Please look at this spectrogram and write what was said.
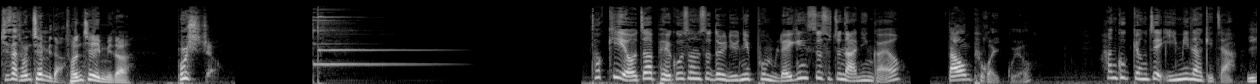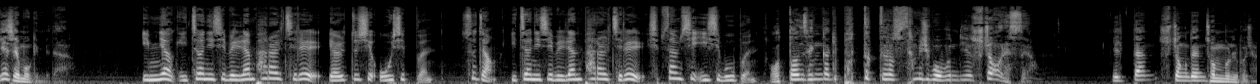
기사 전체입니다. 전체입니다. 보시죠. 터키 여자 배구 선수들 유니폼 레깅스 수준 아닌가요? 따옴표가 있고요. 한국경제 이민아 기자. 이게 제목입니다. 입력 2021년 8월 7일 12시 50분. 수정 2021년 8월 7일 13시 25분. 어떤 생각이 퍼뜩 들어서 35분 뒤에 수정을 했어요. 일단 수정된 전문을 보죠.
